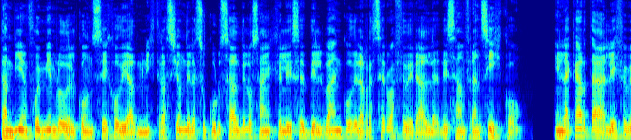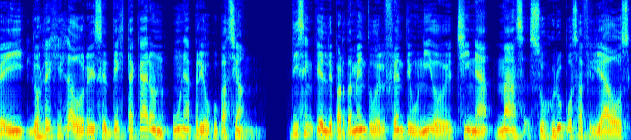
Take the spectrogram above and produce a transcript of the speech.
También fue miembro del Consejo de Administración de la sucursal de Los Ángeles del Banco de la Reserva Federal de San Francisco. En la carta al FBI, los legisladores destacaron una preocupación. Dicen que el Departamento del Frente Unido de China más sus grupos afiliados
